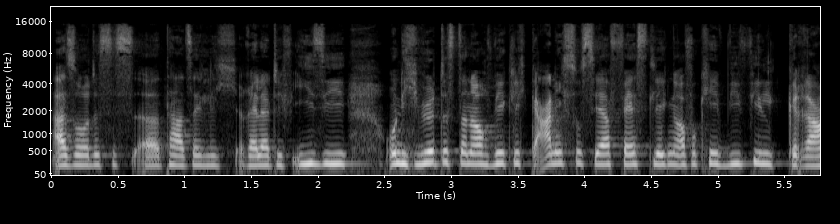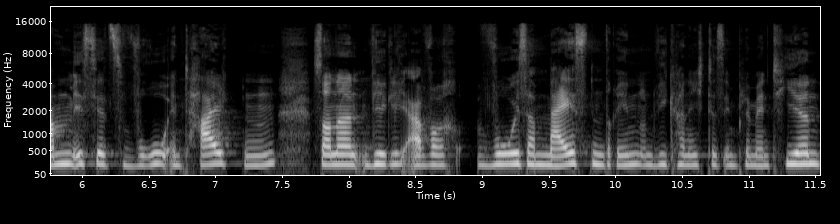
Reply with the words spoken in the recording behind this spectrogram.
Also das ist äh, tatsächlich relativ easy. Und ich würde das dann auch wirklich gar nicht so sehr festlegen auf, okay, wie viel Gramm ist jetzt wo enthalten, sondern wirklich einfach, wo ist am meisten drin und wie kann ich das implementieren.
